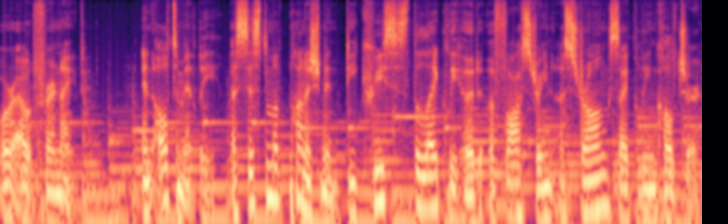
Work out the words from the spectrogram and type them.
or out for a night. And ultimately, a system of punishment decreases the likelihood of fostering a strong cycling culture,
